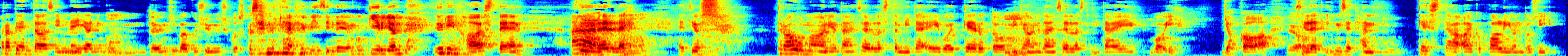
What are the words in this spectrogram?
rakentaa sinne. Mm. Ja niin kuin, mm. toi on kiva kysymys, koska se menee hyvin sinne jonkun kirjan ydinhaasteen äärelle. Mm. Että jos mm trauma on jotain sellaista, mitä ei voi kertoa, mm. mikä on jotain sellaista, mitä ei voi jakaa. Joo. Sillä, että ihmisethän mm. kestää aika paljon tosi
